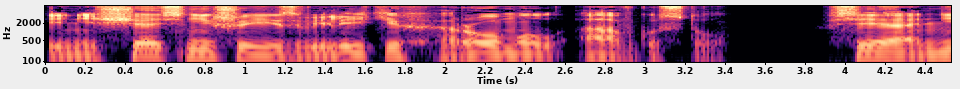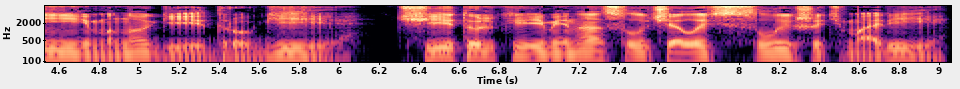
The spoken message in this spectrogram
и несчастнейший из великих Ромул Августул. Все они и многие другие, чьи только имена случалось слышать Марии,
